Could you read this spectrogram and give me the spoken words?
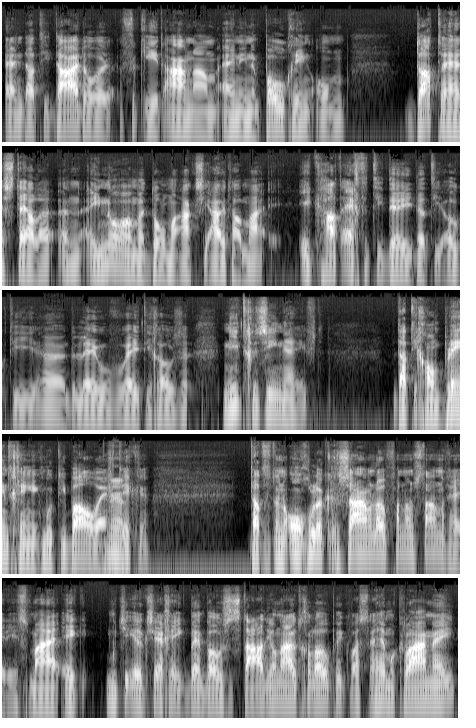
en dat hij daardoor verkeerd aannam en in een poging om dat te herstellen een enorme domme actie uit had. Maar ik had echt het idee dat hij ook die, eh, de leeuw, hoe heet die gozer, niet gezien heeft. Dat hij gewoon blind ging, ik moet die bal wegtikken. Dat het een ongelukkige samenloop van omstandigheden is. Maar ik moet je eerlijk zeggen, ik ben boos het stadion uitgelopen. Ik was er helemaal klaar mee.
